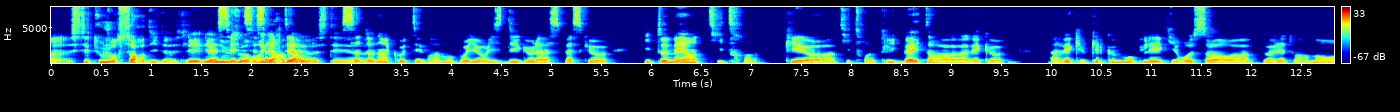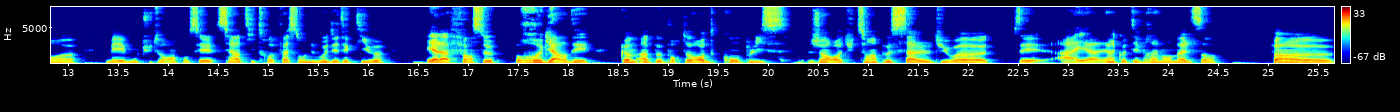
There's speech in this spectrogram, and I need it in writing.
euh, c'était toujours sordide. Les, les Bah, news ça regardez terme. euh, ça euh, donne un côté vraiment voyeuriste dégueulasse parce que il te met un titre qui est euh, un titre clickbait hein, avec euh, avec quelques mots clés qui ressort euh, un peu aléatoirement, euh, mais où tu te rends compte c'est c'est un titre façon nouveau détective et à la fin se regarder comme un peu pour te rendre complice, genre tu te sens un peu sale, tu vois, euh, c'est ah il y, a il y a un côté vraiment malsain. Enfin, euh,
